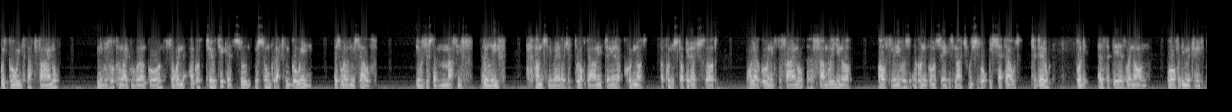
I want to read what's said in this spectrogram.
we'd go into that final, and it was looking like we weren't going. So when I got two tickets, so my son could actually go in as well as myself, it was just a massive relief. And honestly, mate, I just broke down in tears. I could not, I couldn't stop it. I just thought we are going into the final as a family. You know, all three of us are going to go and see this match, which is what we set out to do. But as the days went on over in Madrid,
